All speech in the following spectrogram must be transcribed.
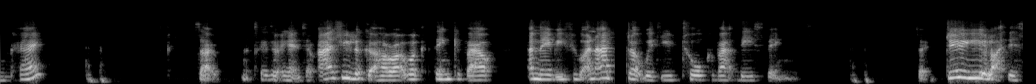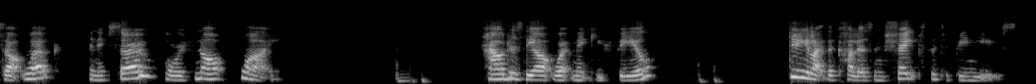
Okay. So let's go through it again. So as you look at her artwork, think about and maybe if you've got an adult with you, talk about these things. So, do you like this artwork? And if so, or if not, why? How does the artwork make you feel? Do you like the colours and shapes that have been used?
